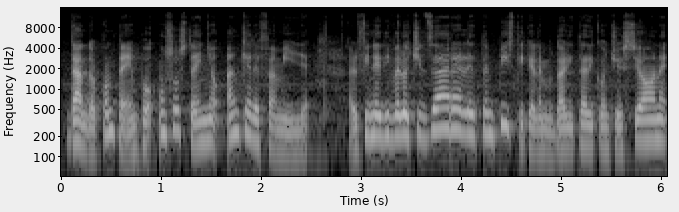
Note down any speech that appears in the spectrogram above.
dando al contempo un sostegno anche alle famiglie. Al fine di velocizzare le tempistiche e le modalità di concessione,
